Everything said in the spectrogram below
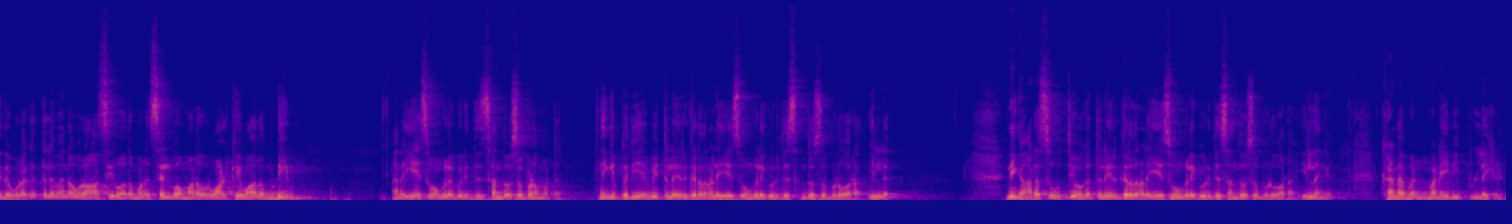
இந்த உலகத்தில் வேணால் ஒரு ஆசீர்வாதமான செல்வமான ஒரு வாழ்க்கை வாழ முடியும். ஆனால் இயேசு உங்களை குறித்து சந்தோஷப்பட மாட்டார். நீங்கள் பெரிய வீட்டில் இருக்கிறதுனால இயேசு உங்களை குறித்து சந்தோஷப்படுவாரா? இல்லை. நீங்கள் அரசு உத்தியோகத்தில் இருக்கிறதுனால இயேசு உங்களை குறித்து சந்தோஷப்படுவாரா? இல்லைங்க. கணவன் மனைவி பிள்ளைகள்.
